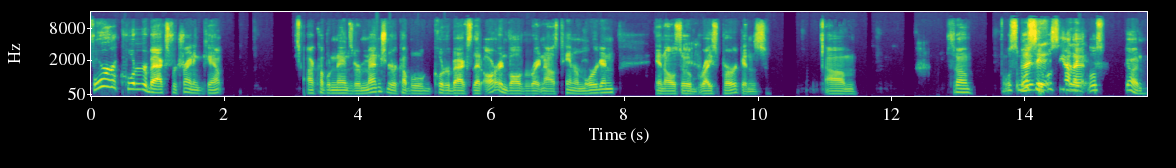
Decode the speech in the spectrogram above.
four quarterbacks for training camp. A couple of names that are mentioned or a couple quarterbacks that are involved right now is Tanner Morgan and also Yeah. Bryce Perkins. Um, so we'll, we'll see. We'll see how like- that. We'll go ahead.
